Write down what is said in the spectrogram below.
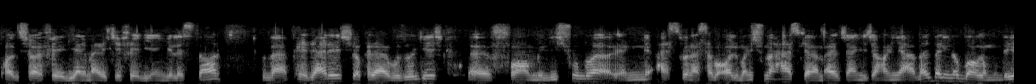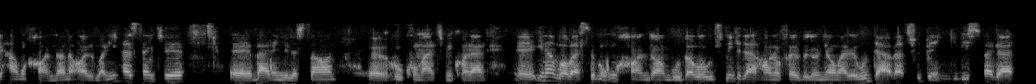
پادشاه فعلی یعنی ملکه فعلی انگلستان و پدرش یا پدر بزرگش فامیلیشون رو یعنی اصل و نسب آلمانیشون رو هست کردن برای جنگ جهانی اول ولی اینا باقی مونده همون خاندان آلمانی هستن که بر انگلستان حکومت می‌کنن. اینم وابسته به اون خاندان بود و با وجودی که در هانوفر به دنیا آمده بود دعوت شد به انگلیس و در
